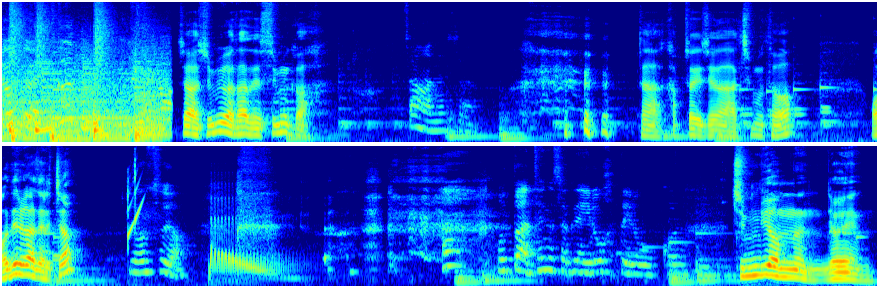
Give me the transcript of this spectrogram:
여수 끝? 자, 준비가 다 됐습니까? 포장 안 했어요 자, 갑자기 제가 아침부터 어디를 가자 그랬죠? 여수요 옷도 안 챙겼어요 그냥 이러고 갔다 이러고 올 거예요 준비 없는 여행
